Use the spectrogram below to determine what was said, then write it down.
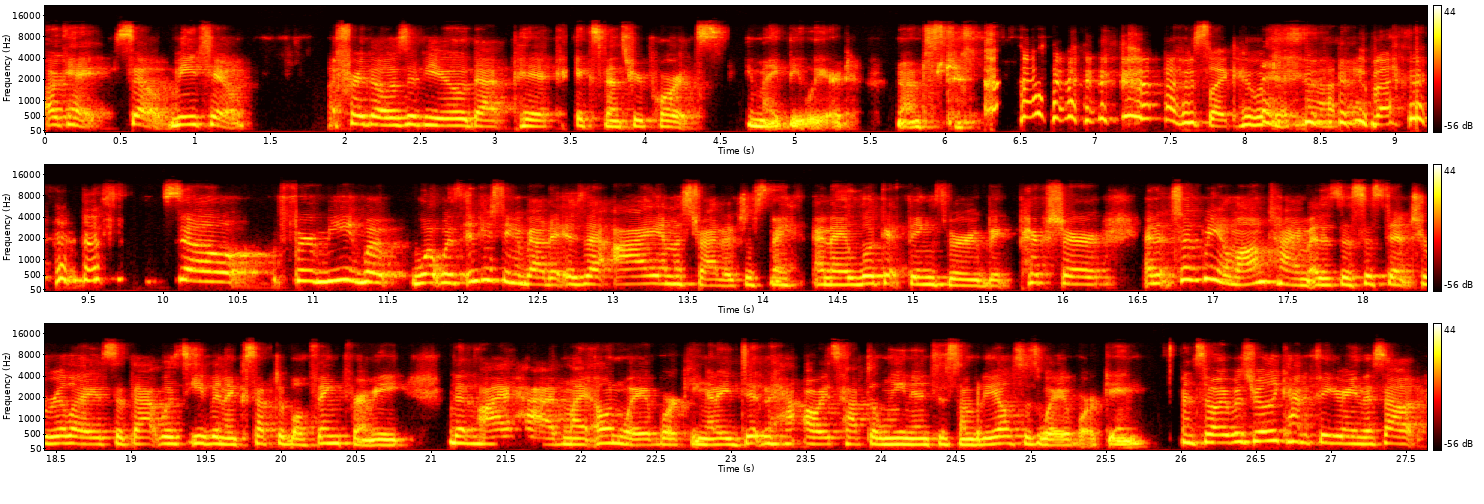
Okay, so me too. For those of you that pick expense reports, you might be weird. No, I'm just kidding. I was like, who would pick that? so for me, what, what was interesting about it is that I am a strategist and I, and I look at things very big picture. And it took me a long time as an assistant to realize that that was even acceptable thing for me, that mm-hmm. I had my own way of working and I didn't ha- always have to lean into somebody else's way of working. And so I was really kind of figuring this out,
